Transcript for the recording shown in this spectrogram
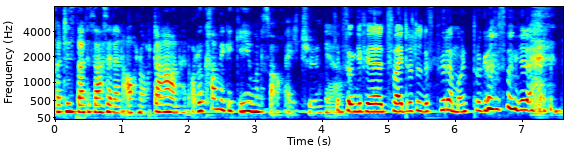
Batista saß ja dann auch noch da und hat Autogramme gegeben und das war auch echt schön. Ja. Ich habe so ungefähr zwei Drittel des Pyramont-Programms bei mir daheim.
